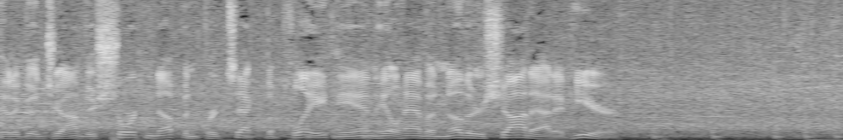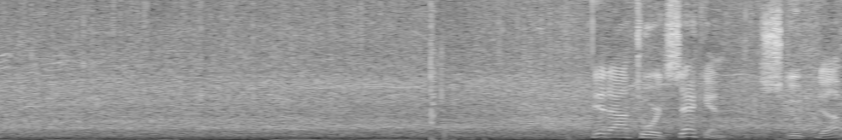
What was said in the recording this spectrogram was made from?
Did a good job to shorten up and protect the plate, and he'll have another shot at it here. Hit out towards second. Scooped up.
